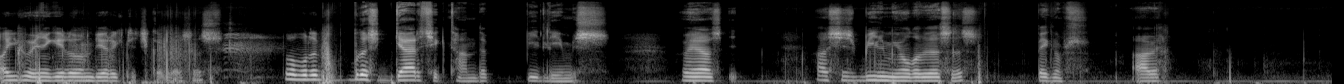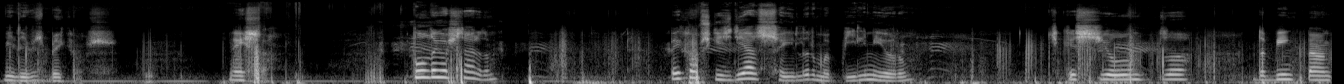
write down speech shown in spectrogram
ayı oyuna geliyorum diyerek de çıkabilirsiniz. Burada, burada burası gerçekten de bildiğimiz veya ha, siz bilmiyor olabilirsiniz. Backrooms. Abi. Bildiğimiz Backrooms. Neyse. Bunu da gösterdim. Backrooms gizli yer sayılır mı bilmiyorum. Çıkış yolunda da Bing Bang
